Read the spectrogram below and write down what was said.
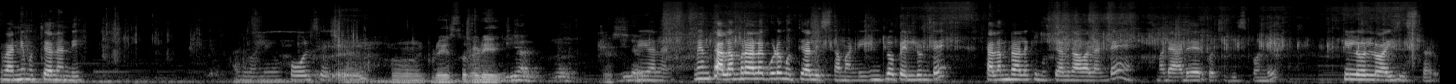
ఇవన్నీ ముత్యాలండి. అదిగోండి హోల్స్ వేసి ఇప్పుడు వేస్తూ రెడీ వేయాలండి. మేము తలంబ్రాలకు కూడా ముత్యాలు ఇస్తామండి. ఇంట్లో పెళ్ళుంటే తలంబ్రాలకి ముత్యాలు కావాలంటే మా డాడీ దగ్గరికి వచ్చి తీసుకోండి. కిలోల వైజ్ ఇస్తారు.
